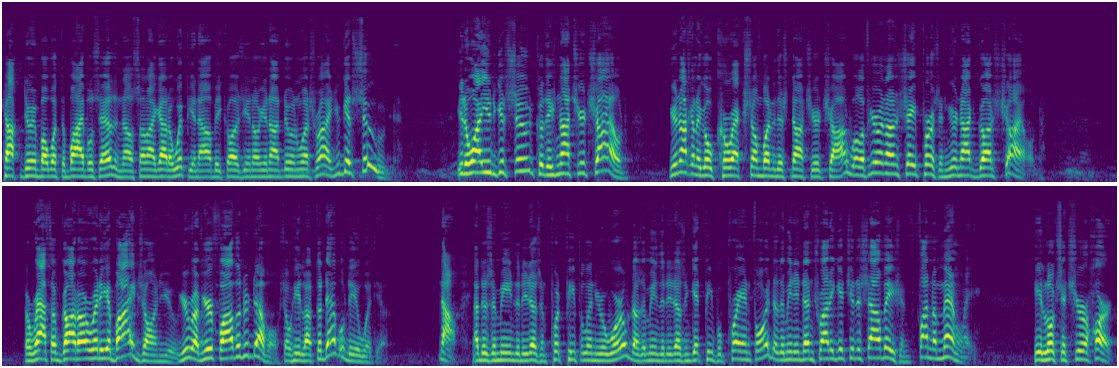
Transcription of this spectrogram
talking to him about what the Bible says. And now, son, I got to whip you now because you know you're not doing what's right. You get sued. You know why you'd get sued? Because he's not your child. You're not going to go correct somebody that's not your child. Well, if you're an unsaved person, you're not God's child. The wrath of God already abides on you. You're of your father, the devil. So he let the devil deal with you. Now, that doesn't mean that he doesn't put people in your world, doesn't mean that he doesn't get people praying for it, doesn't mean he doesn't try to get you to salvation. Fundamentally, he looks at your heart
